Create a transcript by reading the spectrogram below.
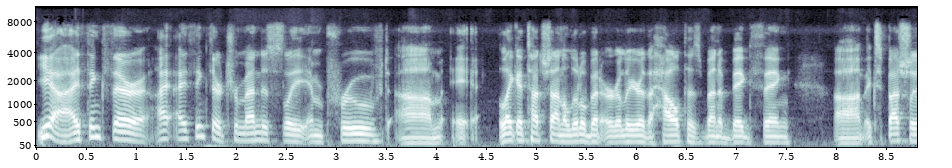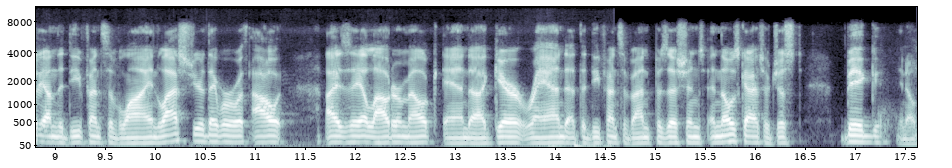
Yeah, I think they're I, I think they're tremendously improved. Um, eh, like I touched on a little bit earlier, the health has been a big thing, um, especially on the defensive line. Last year they were without Isaiah Loudermilk and uh, Garrett Rand at the defensive end positions, and those guys are just big, you know,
